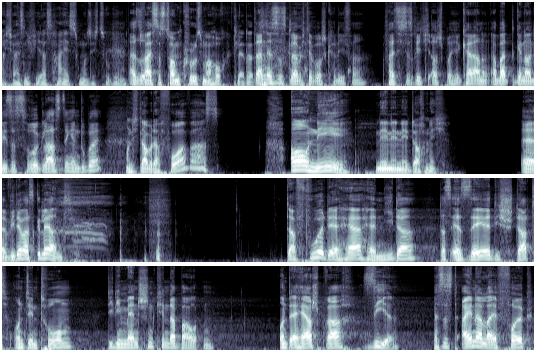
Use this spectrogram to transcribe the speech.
Oh, ich weiß nicht, wie das heißt, muss ich zugeben. Also- ich weiß, dass Tom Cruise mal hochgeklettert Dann ist. ist es, glaube ich, der Burj Khalifa. Falls ich das richtig ausspreche. Keine Ahnung. Aber genau, dieses hohe Glasding in Dubai. Und ich glaube, davor war es. Oh, nee. Nee, nee, nee, doch nicht. Äh, wieder was gelernt. Da fuhr der Herr hernieder, dass er sähe die Stadt und den Turm, die die Menschenkinder bauten. Und der Herr sprach, siehe, es ist einerlei Volk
